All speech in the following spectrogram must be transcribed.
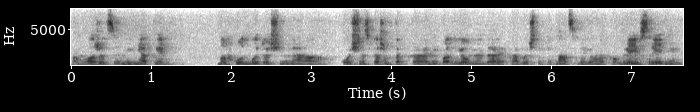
там, вложиться в мини-отель. Но вход будет очень, а, очень, скажем так, неподъемный, да, это обычно 15 миллионов рублей в среднем.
